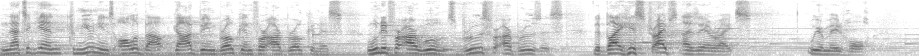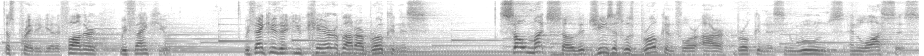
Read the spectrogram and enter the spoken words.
And that's again, communion's all about God being broken for our brokenness, wounded for our wounds, bruised for our bruises. That by his stripes, Isaiah writes, we are made whole. Let's pray together. Father, we thank you. We thank you that you care about our brokenness. So much so that Jesus was broken for our brokenness and wounds and losses.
